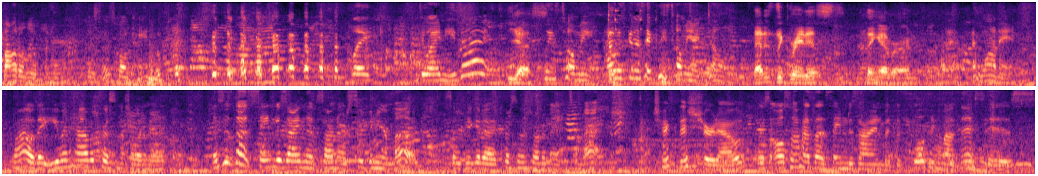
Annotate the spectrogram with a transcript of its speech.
bottle opener. This says volcano. like, do I need that? Yes. Please tell me. I was gonna say, please tell me I don't. That is the greatest thing ever. I want it. Wow, they even have a Christmas ornament. This is that same design that's on our souvenir mug. So we could get a Christmas ornament to match. Check this shirt out. This also has that same design, but the cool thing about this is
